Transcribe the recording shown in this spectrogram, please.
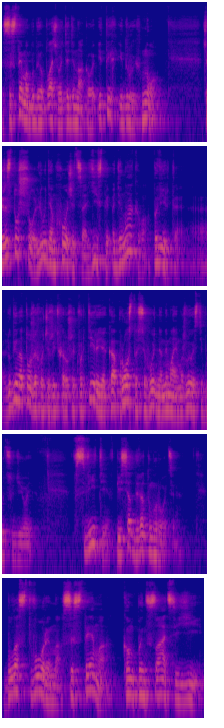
система буде оплачувати однаково і тих, і других. Но через те, що людям хочеться їсти однаково, повірте, людина теж хоче жити в хорошій квартирі, яка просто сьогодні не має можливості бути суддєю. В світі в 59-му році була створена система компенсації.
